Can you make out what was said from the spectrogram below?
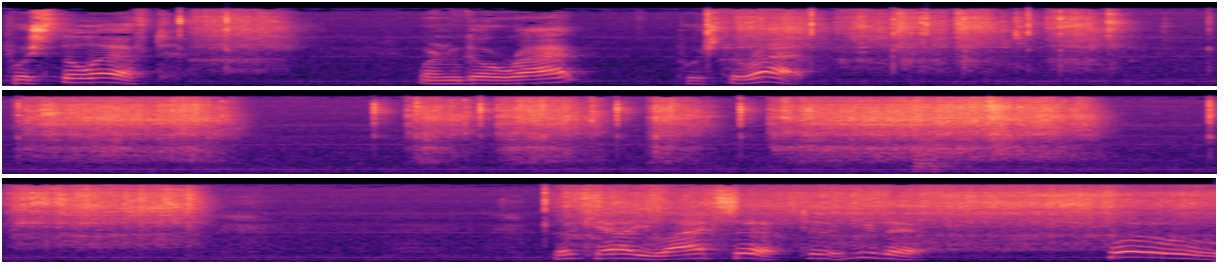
push the left. When we go right, push the right. Look how he lights up too. Look at that. Whoa!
